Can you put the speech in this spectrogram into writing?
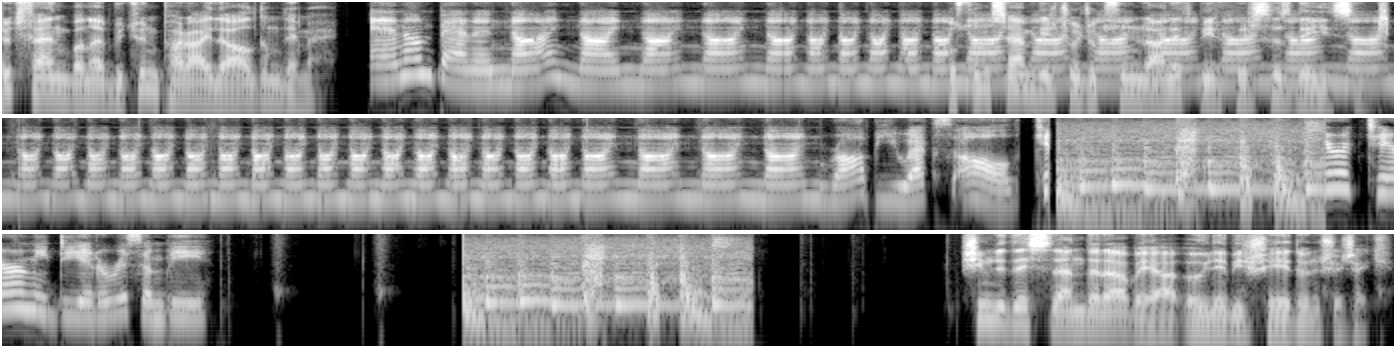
Lütfen bana bütün parayla aldım deme. Dostum sen bir çocuksun lanet bir hırsız değilsin. Rob UX all. Karakterimi diyeterism B. Şimdi de Slender'a veya öyle bir şeye dönüşecek.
